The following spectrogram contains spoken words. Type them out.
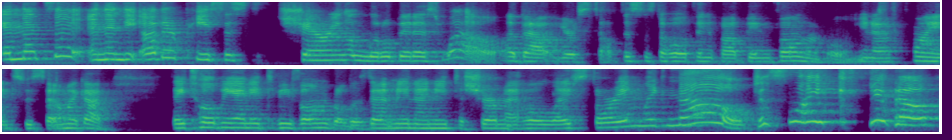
and that's it. And then the other piece is sharing a little bit as well about yourself. This is the whole thing about being vulnerable. You know I have clients who say oh my god they told me I need to be vulnerable. Does that mean I need to share my whole life story? I'm like, no, just like, you know,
